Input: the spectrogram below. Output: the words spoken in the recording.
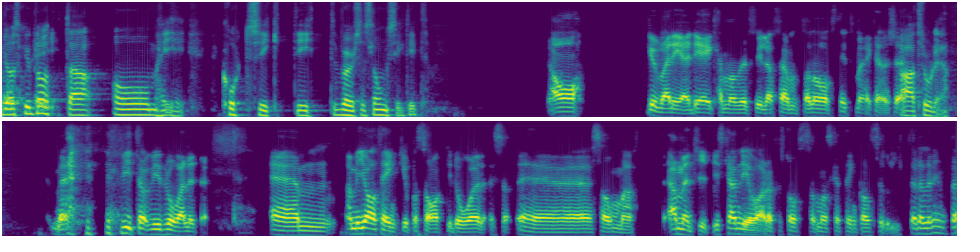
Idag ska vi prata om hej, hej, kortsiktigt versus långsiktigt. Ja, gud vad det är. Det kan man väl fylla 15 avsnitt med kanske. Ja, jag tror det. Men vi, tar, vi provar lite. Um, ja, men jag tänker på saker då uh, som att, ja men typiskt kan det vara förstås om man ska tänka konsulter eller inte.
